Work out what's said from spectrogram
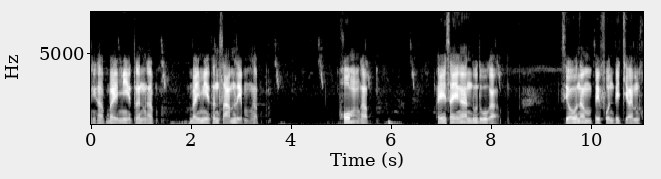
นี่ครับ ใบมีดเพิ่นครับ ใบมีดเพิ่นสามเหลี่ยมครับ คมครับใครใส่งานดูดูๆกับ เสียวน้ำไปฝนไปเจียมันค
